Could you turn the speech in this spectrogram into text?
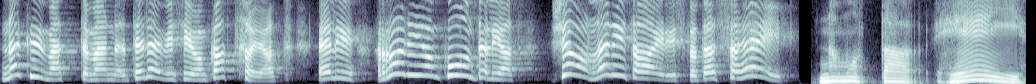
näkymättömän television katsojat, eli radion kuuntelijat. Se on Leni Tairisto tässä, hei! No mutta hei,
